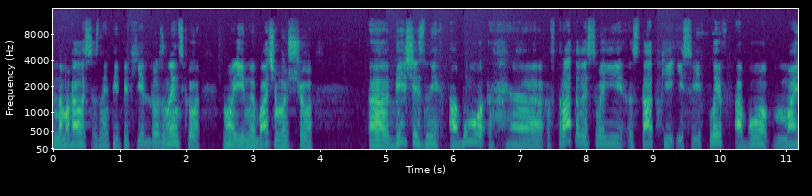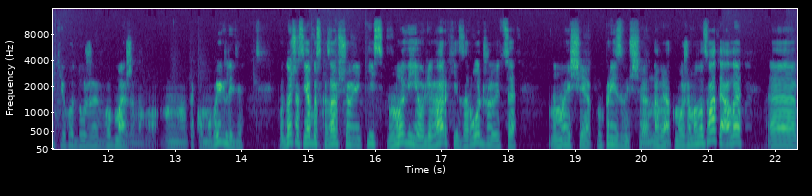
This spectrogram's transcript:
намагалися знайти підхід до Зеленського. Ну і ми бачимо, що е, більшість з них або е, втратили свої статки і свій вплив, або мають його дуже в обмеженому такому вигляді. Водночас я би сказав, що якісь нові олігархи зароджуються. Ми ще прізвища навряд можемо назвати, але е,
